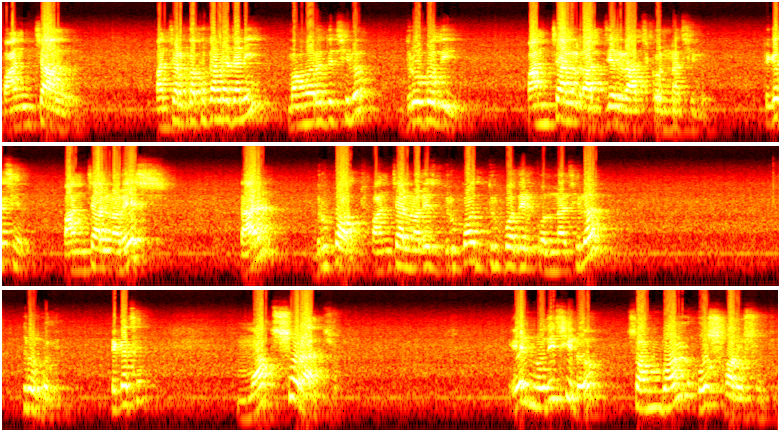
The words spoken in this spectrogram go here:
পাঞ্চাল। পাঞ্চাল কথাটা আমরা জানি, মহাভারতে ছিল দ্রৌপদী। পাঞ্চাল রাজ্যের রাজকন্যা ছিল। ঠিক আছে? পাঞ্চাল নরেশ, তার দ্রুপদ। পাঞ্চাল নরেশ, দ্রুপদ, দ্রুপদের কন্যা ছিল দ্রৌপদী। ঠিক আছে? মৎস্য রাজ্য। এর নদী ছিল চম্বল ও সরস্বতী।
